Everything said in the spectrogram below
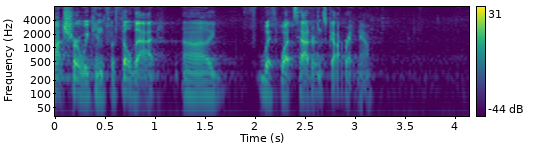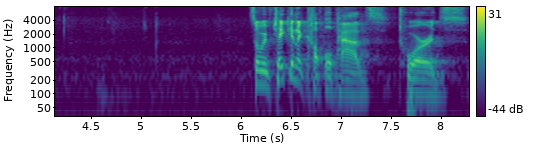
not sure we can fulfill that uh, with what Saturn's got right now. So we've taken a couple paths towards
